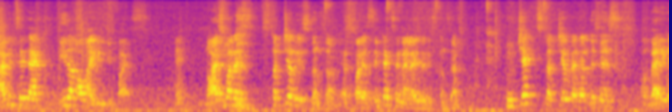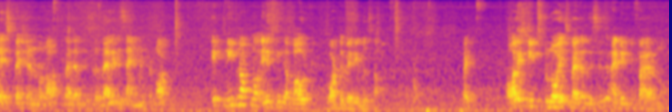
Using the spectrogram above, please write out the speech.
I will say that these are all identifiers. Okay? Now, as far as structure is concerned, as far as syntax analyzer is concerned, to check structure whether this is a valid expression or not, whether this is a valid assignment or not, it need not know anything about what the variables are. Right? All it needs to know is whether this is an identifier or not.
